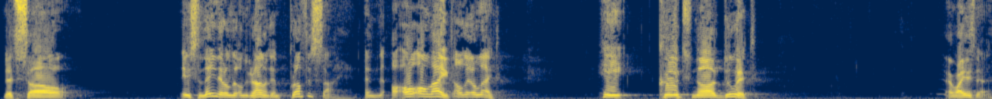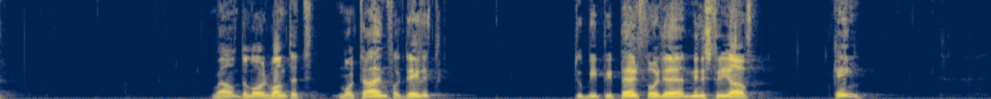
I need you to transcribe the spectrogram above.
That Saul is laying there on the, on the ground and prophesying, and all, all night, all day, all night. He could not do it. And why is that? Well, the Lord wanted more time for David to be prepared for the ministry of king.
